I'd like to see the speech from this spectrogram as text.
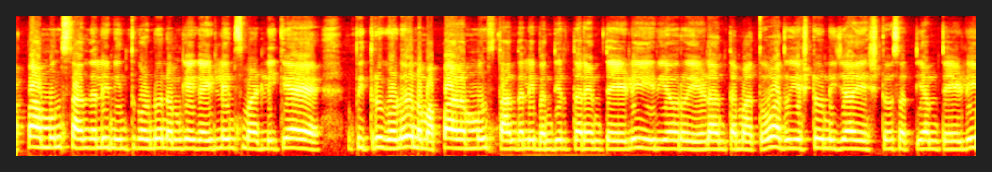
ಅಪ್ಪ ಅಮ್ಮನ ಸ್ಥಾನದಲ್ಲಿ ನಿಂತ್ಕೊಂಡು ನಮ್ಗೆ ಗೈಡ್ಲೈನ್ಸ್ ಮಾಡ್ಲಿಕ್ಕೆ ಪಿತೃಗಳು ನಮ್ಮ ಅಪ್ಪ ಅಮ್ಮನ ಸ್ಥಾನದಲ್ಲಿ ಬಂದಿರ್ತಾರೆ ಅಂತ ಹೇಳಿ ಹಿರಿಯವರು ಹೇಳೋ ಅಂತ ಮಾತು. ಅದು ಎಷ್ಟು ನಿಜ, ಎಷ್ಟು ಸತ್ಯ ಅಂತ ಹೇಳಿ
